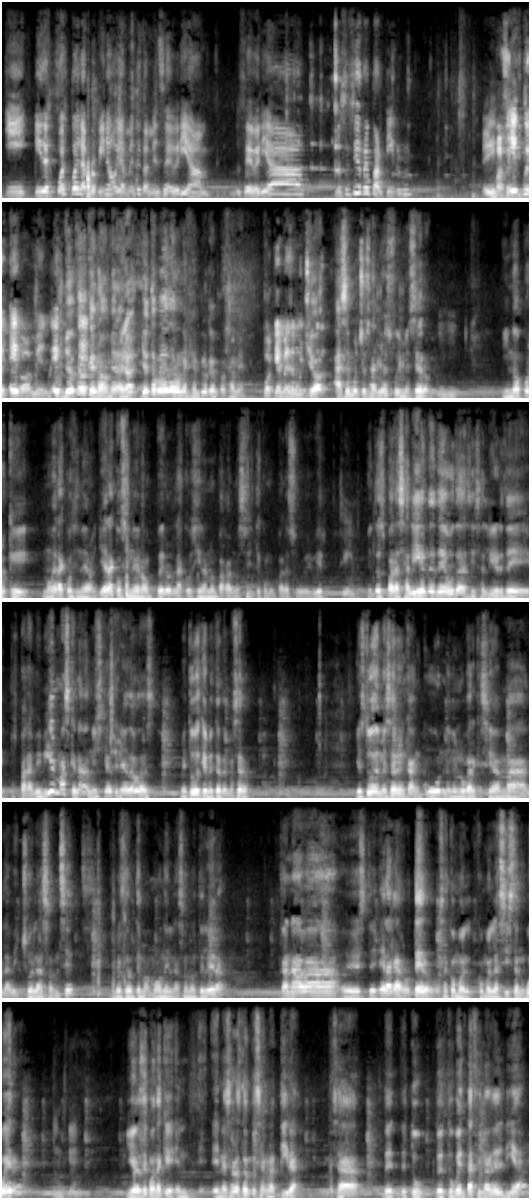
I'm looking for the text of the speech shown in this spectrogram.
Y, y después, pues la propina obviamente también se debería, se debería, no sé si repartir. eh, Más equi- equitativamente. eh, Yo creo eh, que no, mira, Mira. yo, yo te voy a dar un ejemplo que me pasó a mí. Porque me hace mucho. Yo hace muchos años fui mesero. Y no porque no era cocinero, ya era cocinero, pero la cocina no pagaba lo suficiente como para sobrevivir. Sí. Entonces para salir de deudas y salir de... Pues para vivir más que nada, ni siquiera tenía deudas. Me tuve que meter de mesero. Y estuve de mesero en Cancún, en un lugar que se llama La Bichuela Sunset, un restaurante mamón en la zona hotelera. Ganaba, este, era garrotero, o sea, como el, como el assistant waiter. Ok. Y haz de cuenta que en, en ese restaurante hacían la tira. O sea, de, de tu, de tu venta final del día,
